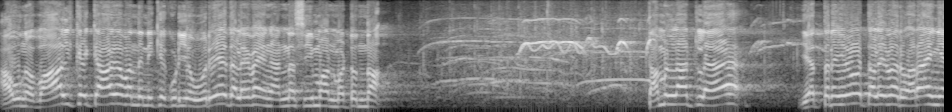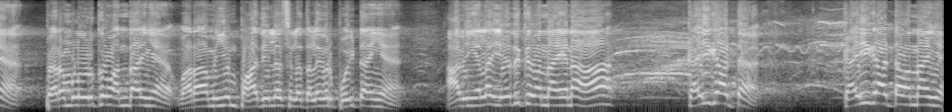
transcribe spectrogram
அவங்க வாழ்க்கைக்காக வந்து நிற்கக்கூடிய ஒரே தலைவன் எங்கள் அண்ணன் சீமான் மட்டும்தான். தமிழ்நாட்டில் எத்தனையோ தலைவர் வராங்க. பெரம்பலூருக்கும் வந்தாங்க. வராமையும் பாதியில் சில தலைவர் போயிட்டாங்க. அவங்க எல்லாம் எதுக்கு வந்தாங்கன்னா கை கைகாட்ட கை காட்ட வந்தாங்க.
